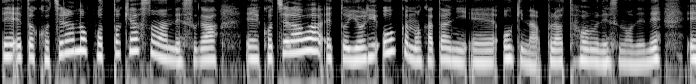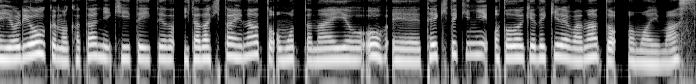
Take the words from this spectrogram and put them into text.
で、えっと、こちらのポッドキャストなんですが、えこちらは、えっと、より多くの方に、え大きなプラットフォームですのでね、えより多くの方に聞いていていただきたいなと思った内容を、え定期的にお届けできればなと思います。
